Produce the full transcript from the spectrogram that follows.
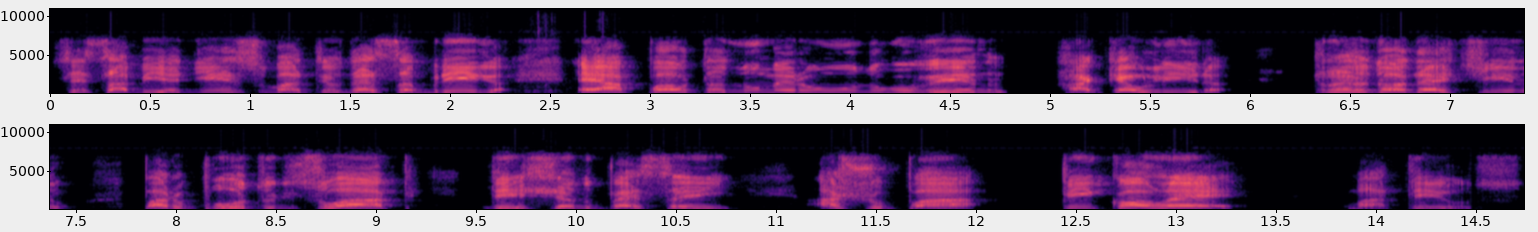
Você sabia disso, Matheus? Dessa briga? É a pauta número um do governo, Raquel Lira. Transnordestino para o porto de Suape, deixando o PECEM a chupar picolé, Matheus.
